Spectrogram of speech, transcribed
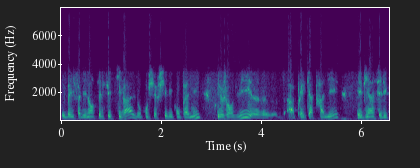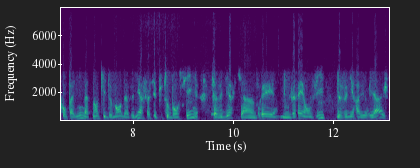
eh ben, il fallait lancer le festival, donc on cherchait les compagnies. Et aujourd'hui, après quatre années, eh bien, c'est les compagnies maintenant qui demandent à venir. Ça, c'est plutôt bon signe. Ça veut dire qu'il y a un vrai, une vraie envie de venir à Uriage.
